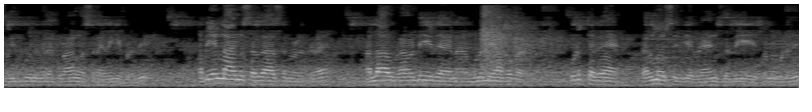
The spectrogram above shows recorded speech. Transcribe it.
துல்புனுங்கிற குரான் வசனம் இறங்கப்படுது நபியல் நாயம் சல்லாசன் இடத்துல அல்லாவுக்காக வேண்டி இதை நான் முழுமையாக கொடுத்துட்றேன் தர்மம் செஞ்சிடுறேன்னு சொல்லி சொல்லப்படுது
